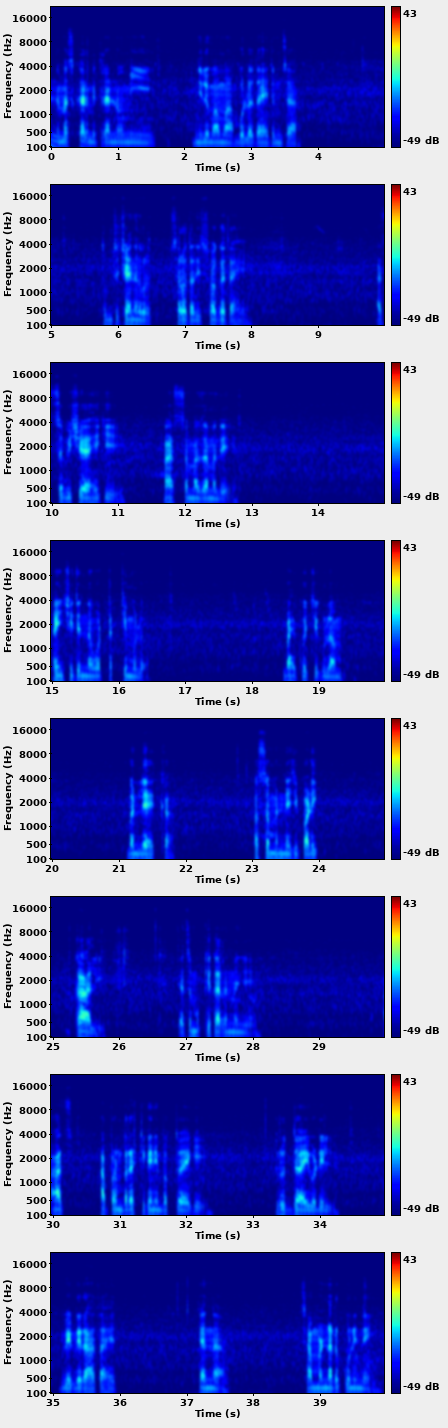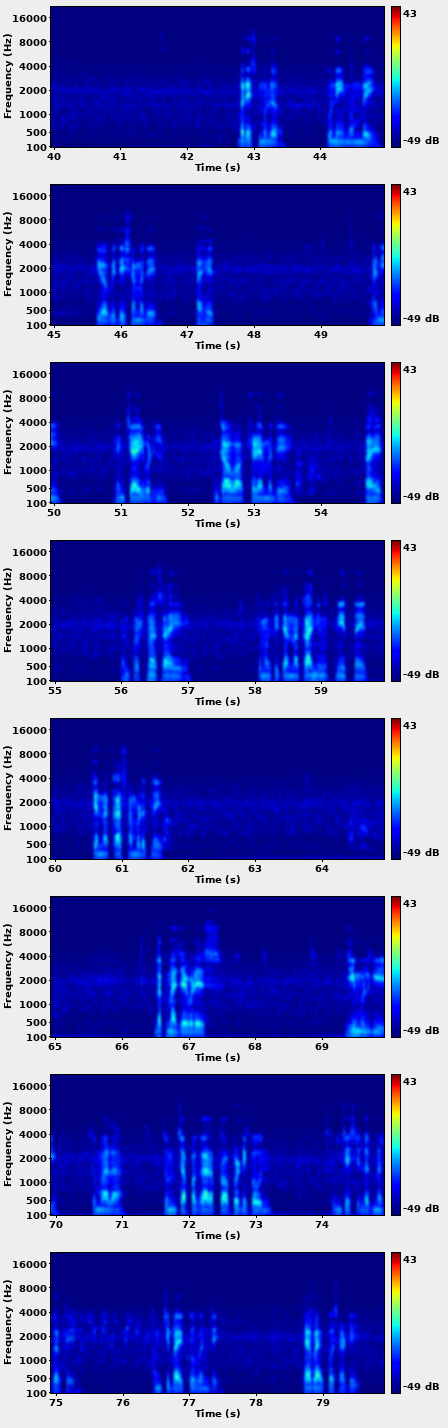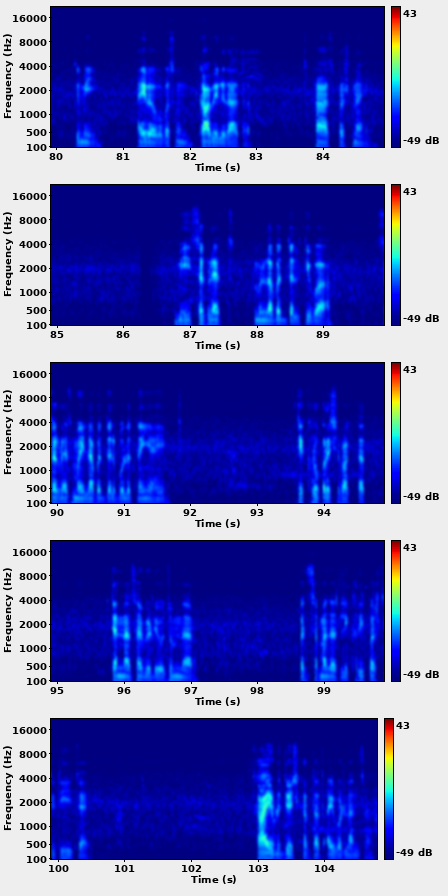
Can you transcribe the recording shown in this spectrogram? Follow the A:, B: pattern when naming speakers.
A: नमस्कार मित्रांनो मी निलुमामा बोलत आहे तुमचा. तुमचं चॅनलवर सर्वात आधी स्वागत आहे. आजचा विषय आहे की आज समाजामध्ये ऐंशी ते नव्वद टक्के मुलं बायकोचे गुलाम बनले आहेत का? असं म्हणण्याची पाळी का आली? त्याचं मुख्य कारण म्हणजे आज आपण बऱ्याच ठिकाणी बघतो आहे की वृद्ध आईवडील वेगळे राहत आहेत. त्यांना सांभाळणारं कोणी नाही. बरेच मुलं पुणे मुंबई किंवा विदेशामध्ये आहेत. आणि त्यांचे आईवडील गावा खेड्यामध्ये आहेत. पण प्रश्न असा आहे की मग ते त्यांना का नेऊ नेत नाहीत? त्यांना का सांभाळत नाहीत? लग्नाच्या वेळेस जी मुलगी तुम्हाला तुमचा पगार प्रॉपर्टी पाहून तुमच्याशी लग्न करते तुमची बायको बनते त्या बायकोसाठी तुम्ही आईबाबापासून का वेगळे राहतात? हाच प्रश्न आहे. मी सगळ्याच मुलाबद्दल किंवा सगळ्याच महिलाबद्दल बोलत नाही आहे. जे खरोखर असे वागतात. त्यांनाच हा व्हिडिओ झुमणार. पण समाजातली खरी परिस्थिती हीच आहे. का एवढे द्वेष करतात आईवडिलांचा?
